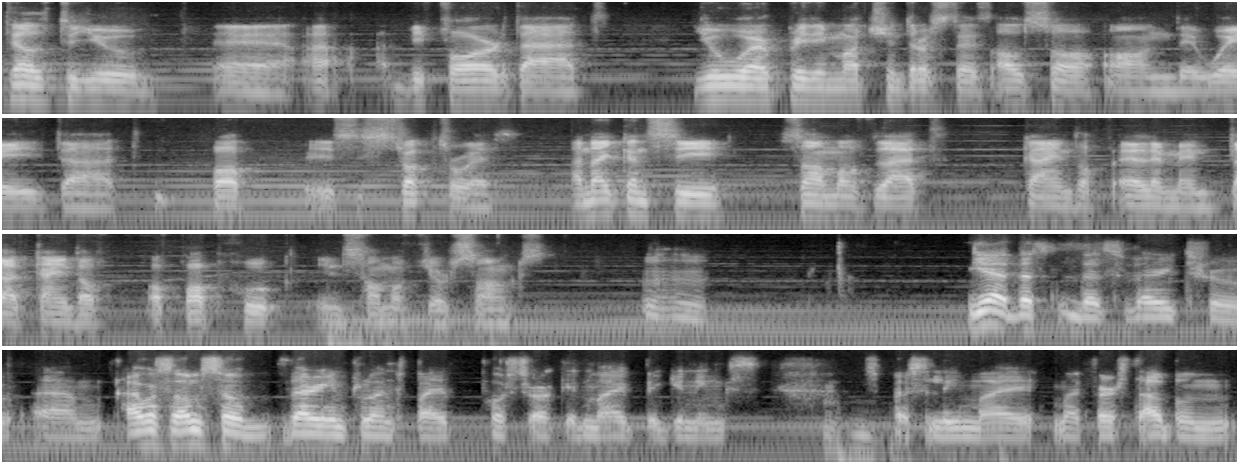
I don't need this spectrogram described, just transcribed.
tell to you uh, uh, before that you were pretty much interested also on the way that pop is structured and i can see some of that kind of element that kind of, of pop hook in some of your songs mm-hmm. yeah that's that's very true um, i was also very influenced by post rock in my beginnings mm-hmm. especially my my first album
